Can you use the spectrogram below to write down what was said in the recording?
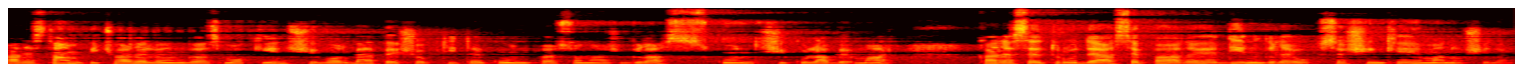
care sta în picioare lângă smochin și vorbea pe șoptite cu un personaj gras, scund și cu labe mari, care se trudea, se pare, din greu să-și încheie mănușile.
